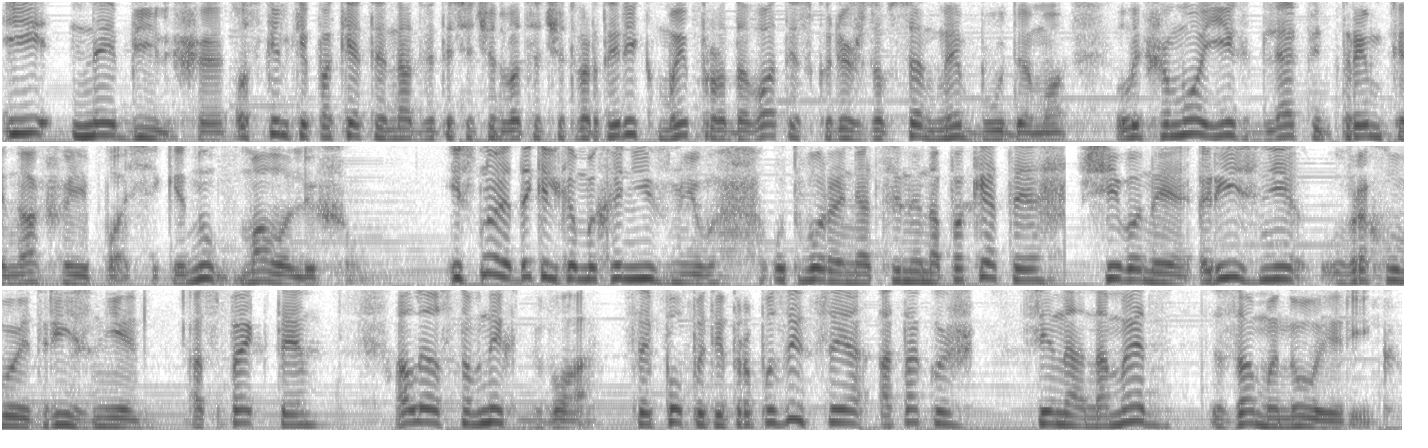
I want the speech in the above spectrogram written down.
І не більше, оскільки пакети на 2024 рік ми продавати, скоріш за все, не будемо. Лишимо їх для підтримки нашої пасіки. Ну, мало лі що. Існує декілька механізмів утворення ціни на пакети. Всі вони різні, враховують різні аспекти, але основних два: це попит і пропозиція, а також ціна на мед за минулий рік.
